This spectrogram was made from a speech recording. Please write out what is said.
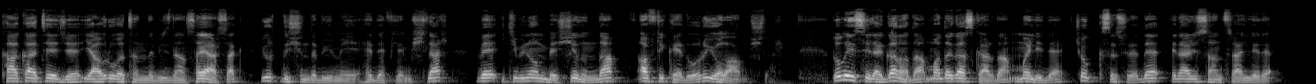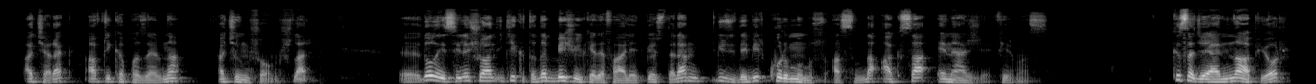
KKTC yavru vatanında bizden sayarsak yurt dışında büyümeyi hedeflemişler ve 2015 yılında Afrika'ya doğru yol almışlar. Dolayısıyla Gana'da, Madagaskar'da, Mali'de çok kısa sürede enerji santralleri açarak Afrika pazarına açılmış olmuşlar. Ee, dolayısıyla şu an iki kıtada 5 ülkede faaliyet gösteren güzide bir kurumumuz aslında Aksa Enerji firması. Kısaca yani ne yapıyor?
